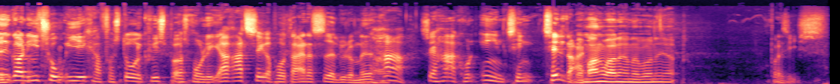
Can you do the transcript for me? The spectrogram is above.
Jeg ved godt, I to I ikke har forstået quizspørgsmålet. Jeg er ret sikker på, at dig, der sidder og lytter med, har. Så jeg har kun én ting til dig. Hvor mange var det, han har vundet i alt? Præcis.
